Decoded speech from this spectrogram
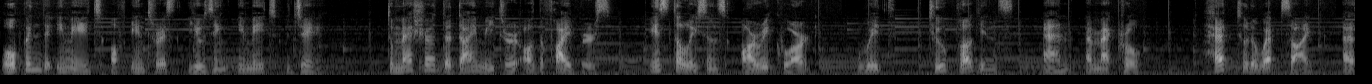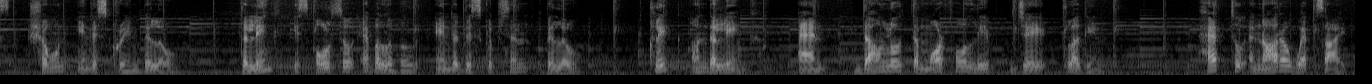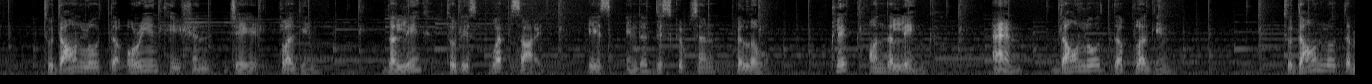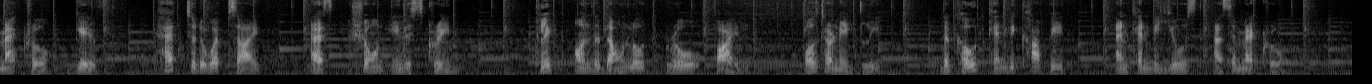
Open the image of interest using ImageJ. To measure the diameter of the fibers, installations are required with two plugins and a macro. Head to the website as shown in the screen below. The link is also available in the description below. Click on the link and download the MorphoLibJ plugin. Head to another website to download the Orientation J plugin. The link to this website is in the description below. Click on the link and download the plugin. To download the macro GIFT, head to the website as shown in the screen. Click on the download raw file. Alternately, the code can be copied and can be used as a macro.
